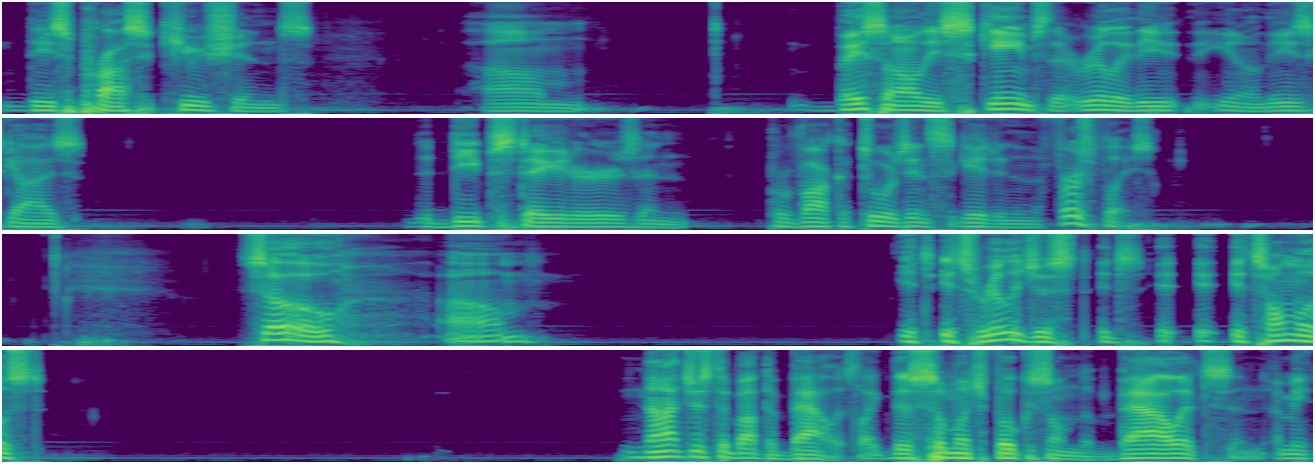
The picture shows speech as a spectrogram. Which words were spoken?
these prosecutions um, based on all these schemes that really the you know these guys the deep staters and provocateurs instigated in the first place so um, it, it's really just it's it, it's almost not just about the ballots. Like there's so much focus on the ballots, and I mean,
